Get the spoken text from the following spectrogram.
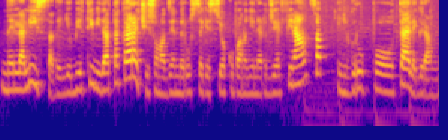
Nella lista degli obiettivi da attaccare ci sono aziende russe che si occupano di energia e finanza, il gruppo Telegram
